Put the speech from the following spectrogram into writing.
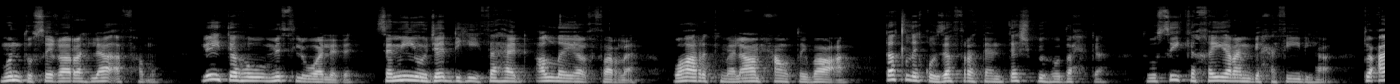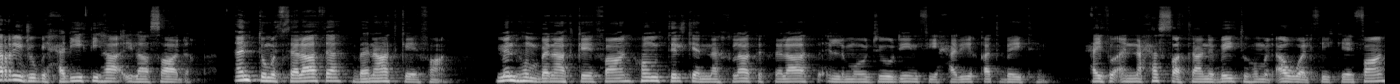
منذ صغره لا أفهمه. ليته مثل ولده. سمي جده فهد الله يغفر له وارث ملامحه وطباعه. تطلق زفرة تشبه ضحكة توصيك خيرا بحفيدها تعرج بحديثها إلى صادق. أنتم الثلاثة بنات كيفان. منهم بنات كيفان هم تلك النخلات الثلاث الموجودين في حديقة بيتهم حيث أن حصة كان بيتهم الأول في كيفان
